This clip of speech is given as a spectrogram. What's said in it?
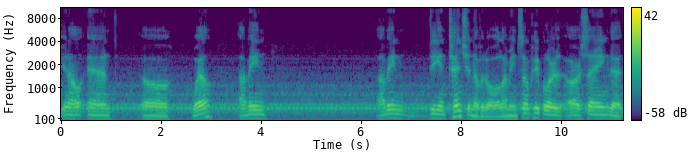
you know, and, uh, well, I mean, I mean, the intention of it all. I mean, some people are, are saying that,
